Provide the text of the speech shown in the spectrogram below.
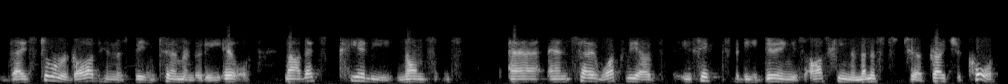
they still regard him as being terminally ill. Now, that's clearly nonsense. Uh, and so, what we are effectively doing is asking the minister to approach a court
